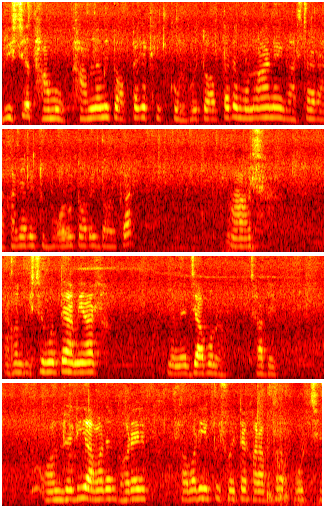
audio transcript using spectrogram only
বৃষ্টিটা থামুক, থামলে আমি টপটাকে ঠিক করব। ওই টপটাতে মনে হয় না এই গাছটা রাখা যাবে, একটু বড় টবের দরকার। আর এখন বৃষ্টির মধ্যে আমি আর মানে যাব না ছাদে। অলরেডি আমাদের ঘরে সবারই একটু শরীরটা খারাপ খারাপ করছে।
